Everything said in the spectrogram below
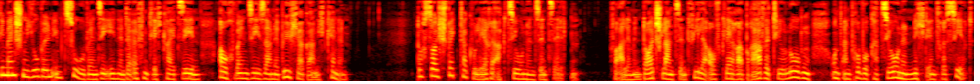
Die Menschen jubeln ihm zu, wenn sie ihn in der Öffentlichkeit sehen, auch wenn sie seine Bücher gar nicht kennen. Doch solch spektakuläre Aktionen sind selten. Vor allem in Deutschland sind viele Aufklärer brave Theologen und an Provokationen nicht interessiert.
